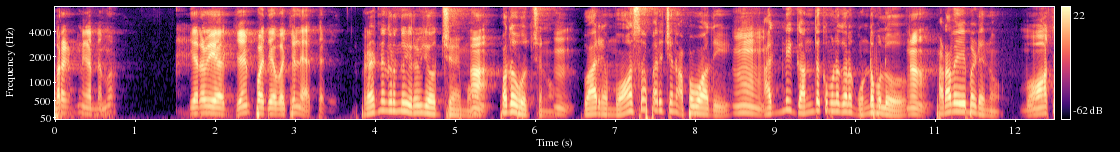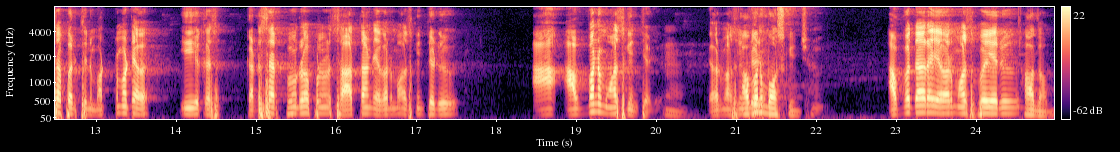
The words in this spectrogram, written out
ప్రకటన గ్రంథము ఇరవై అధ్యాయం పదే వచనం వేస్తాడు. ప్రయత్న గ్రంథం ఇరవై అధ్యాయము ఆ. పదో వచ్చును వారిని మోసపరిచిన అపవాది అగ్ని గంధకములు గల గుండములో. పడవేయబడెను. మోసపరిచిన మొట్టమొదటి ఈ యొక్క కటసర్పం రూపంలో సాతాన్ని ఎవరు మోసగించాడు? ఆ అవ్వను మోసగించాడు. ఎవరు మోసగించాడు? మోసగించు అవ్వ ద్వారా ఎవరు మోసపోయారు? ఆదాం.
